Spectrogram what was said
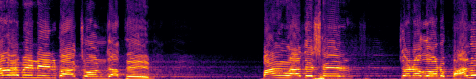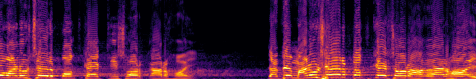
আগামী নির্বাচন যাতে বাংলাদেশের জনগণ ভালো মানুষের পক্ষে একটি সরকার হয়, যাতে মানুষের পক্ষে সরকার হয়,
